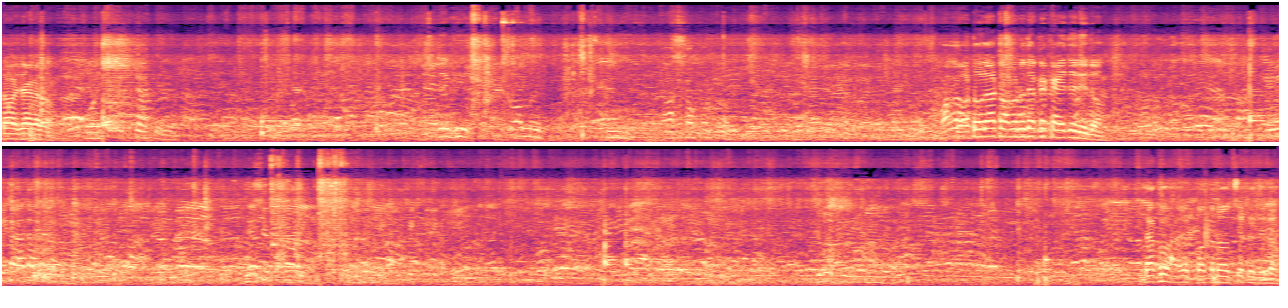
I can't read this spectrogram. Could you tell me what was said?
দাও জায়গা দাও পটল আর টমেটো একটা কাইতে দিত দেখো, কতটা হচ্ছে এটা দিলাম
